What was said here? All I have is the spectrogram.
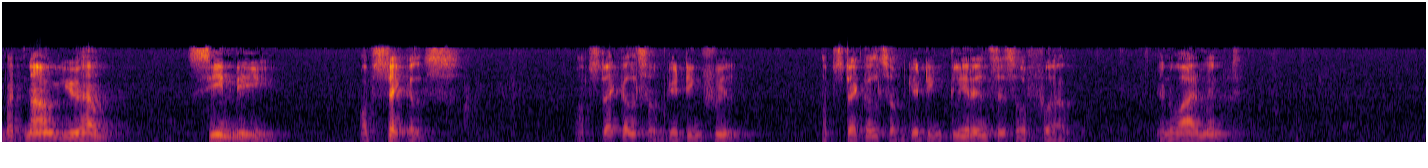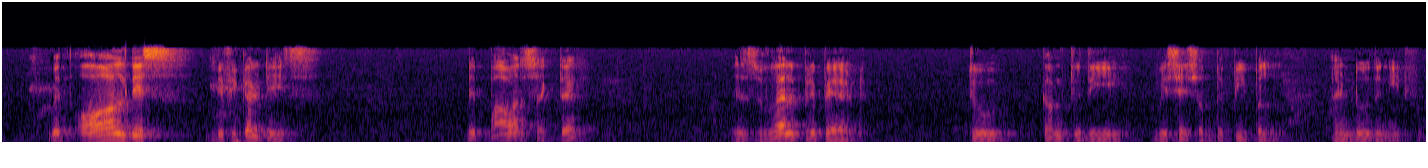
But now you have seen the obstacles, obstacles of getting fuel, obstacles of getting clearances of uh, environment. With all these difficulties, the power sector is well prepared to come to the wishes of the people and do the needful.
